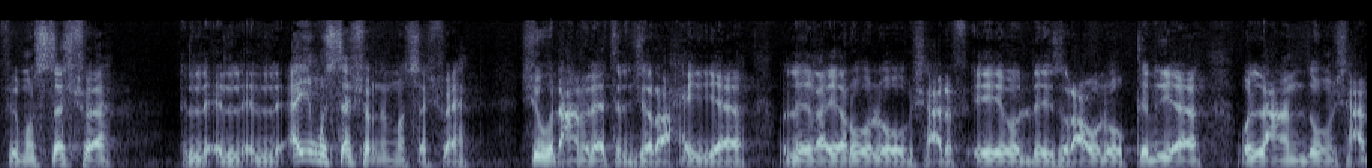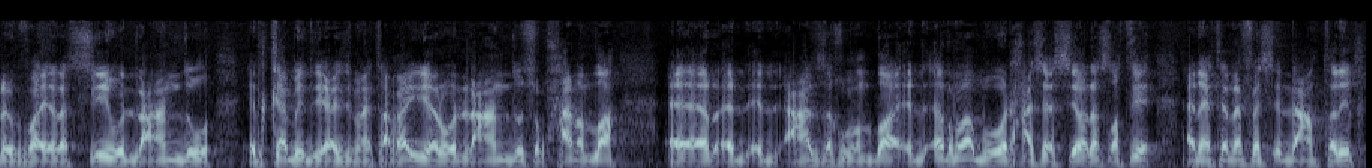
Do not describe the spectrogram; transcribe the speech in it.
في مستشفى ال ال ال أي مستشفى من المستشفيات. شوفوا العمليات الجراحية واللي يغيروا له مش عارف إيه واللي يزرعوا له كلية واللي عنده مش عارف فيروس سي واللي عنده الكبد يجب يتغير واللي عنده سبحان الله أعزكم الله الربو والحساسيه ولا يستطيع أن يتنفس إلا عن طريق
